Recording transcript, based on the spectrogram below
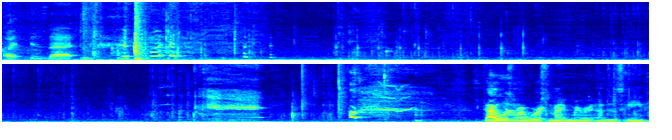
What is that? That was my worst nightmare on this game.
